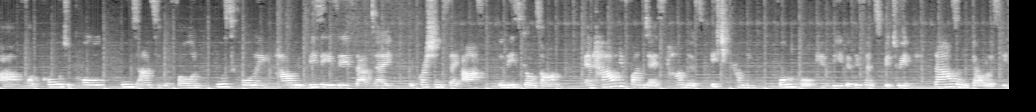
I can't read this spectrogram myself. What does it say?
uh, from call to call, who's answering the phone, who's calling, how busy is it that day, the questions they ask, the list goes on. And how your front desk handles each coming phone call can be the difference between thousands of dollars in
